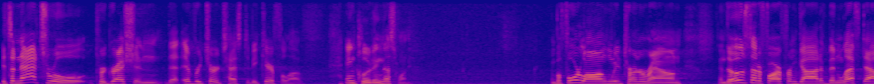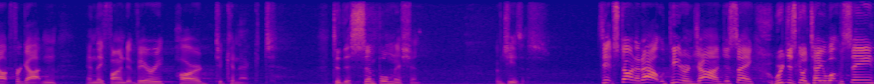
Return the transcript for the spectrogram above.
It's a natural progression that every church has to be careful of, including this one. And before long, we turn around, and those that are far from God have been left out, forgotten, and they find it very hard to connect to this simple mission of Jesus. See, it started out with Peter and John just saying, We're just going to tell you what we've seen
